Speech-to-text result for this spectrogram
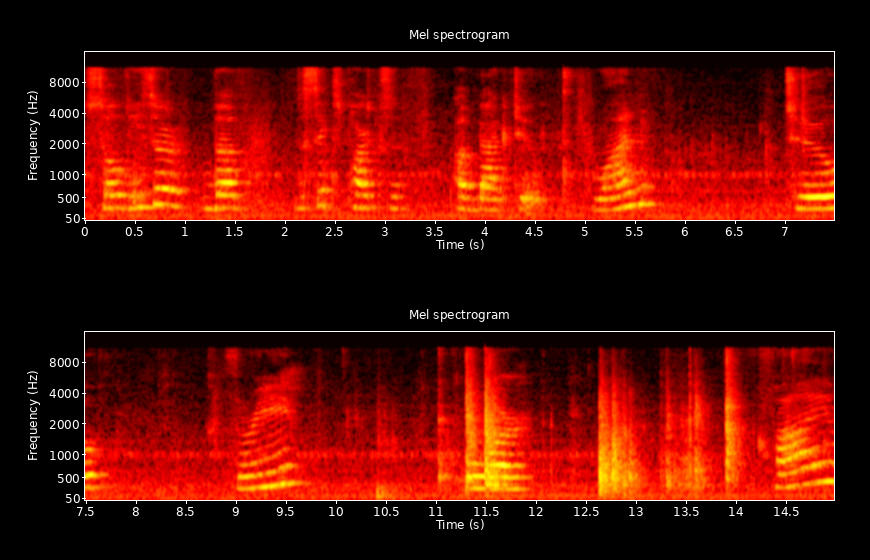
So these are the, the six parts of bag 2. One, two, three, four, five,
